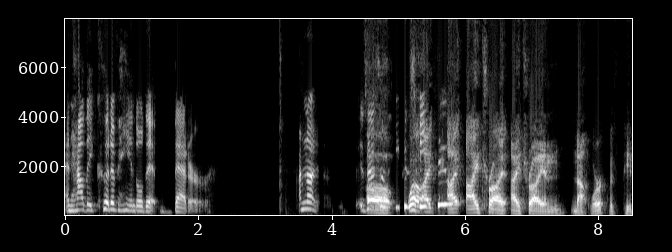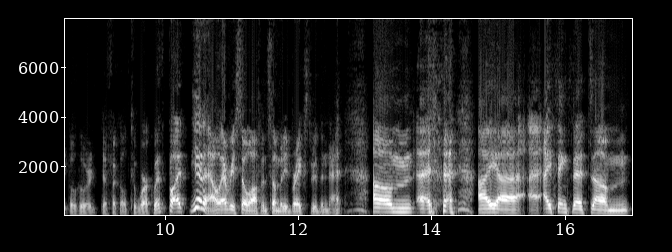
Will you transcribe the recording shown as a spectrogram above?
and how they could have handled it better? I'm not is that uh, something you can well, speak I, to? I, I try I try and not work with people who are difficult to work with, but you know, every so often somebody breaks through the net. Um, I uh, I think that um,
